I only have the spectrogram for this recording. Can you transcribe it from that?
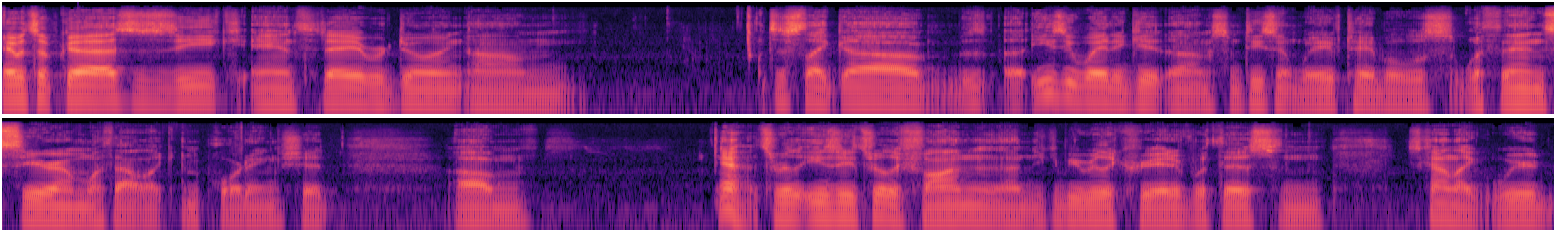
Hey, what's up, guys? This is Eek, and today we're doing um, just like uh, an easy way to get um, some decent wavetables within Serum without like importing shit. Um, yeah, it's really easy. It's really fun, and you can be really creative with this, and it's kind of like weird,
